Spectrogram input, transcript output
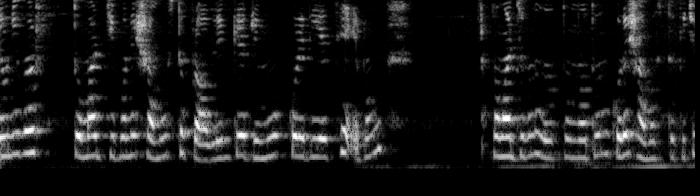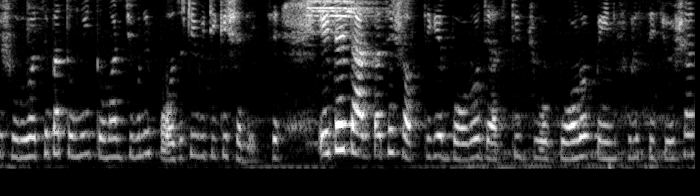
ইউনিভার্স তোমার জীবনের সমস্ত প্রবলেমকে রিমুভ করে দিয়েছে এবং তোমার জীবনে নতুন নতুন করে সমস্ত কিছু শুরু হচ্ছে বা তুমি তোমার জীবনের পজিটিভিটিকে সে দেখছে। এটাই তার কাছে সব থেকে বড় জাস্টিস বড় পেইনফুল সিচুয়েশান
